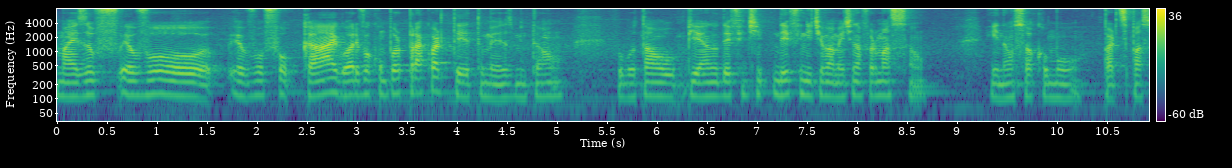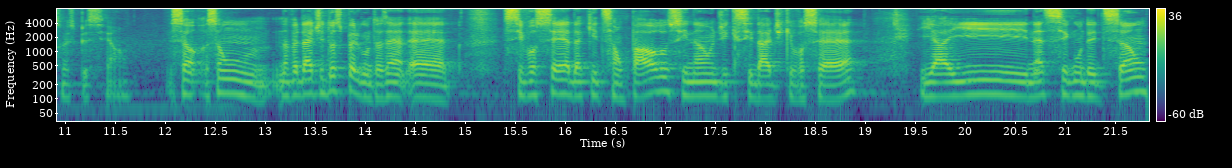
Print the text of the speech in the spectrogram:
mas eu, eu vou eu vou focar agora e vou compor para quarteto mesmo. Então, vou botar o piano definitivamente na formação e não só como participação especial. São, são, na verdade, duas perguntas, né? É, se você é daqui de São Paulo, se não, de que cidade que você é. E aí, nessa segunda edição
